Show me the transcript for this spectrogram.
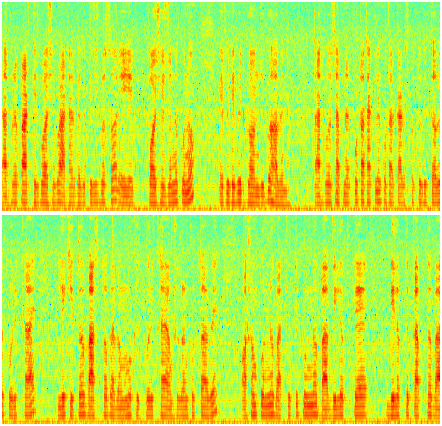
তারপরে প্রার্থীর বয়স হবে আঠারো থেকে তিরিশ বছর, এই বয়সের জন্য কোনো এফিডেভিট গ্রহণযোগ্য হবে না। তারপর হচ্ছে আপনার কোটা থাকলে কোটার কাগজপত্র দিতে হবে, পরীক্ষায় লিখিত, বাস্তব এবং মৌখিক পরীক্ষায় অংশগ্রহণ করতে হবে। অসম্পূর্ণ বা ত্রুটিপূর্ণ বা বিলুপ্তে বিলুপ্তিপ্রাপ্ত বা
